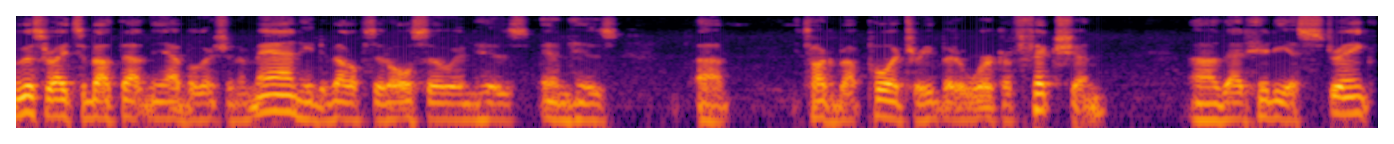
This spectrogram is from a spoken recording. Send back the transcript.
Lewis writes about that in the Abolition of Man. He develops it also in his in his uh, talk about poetry, but a work of fiction, uh, that hideous strength.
